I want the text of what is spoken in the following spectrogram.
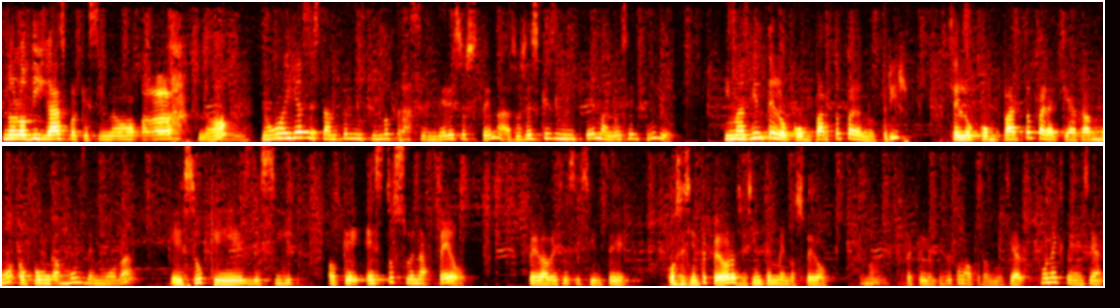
no lo digas porque si no, ah, ¿no? No, ellas están permitiendo trascender esos temas. O sea, es que es mi tema, no es el tuyo. Y más bien te lo comparto para nutrir. Te lo comparto para que hagamos o pongamos de moda eso que es decir, ok, esto suena feo, pero a veces se siente, o se siente peor o se siente menos feo, ¿no? Hasta que lo empiezo como a pronunciar. Fue una experiencia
